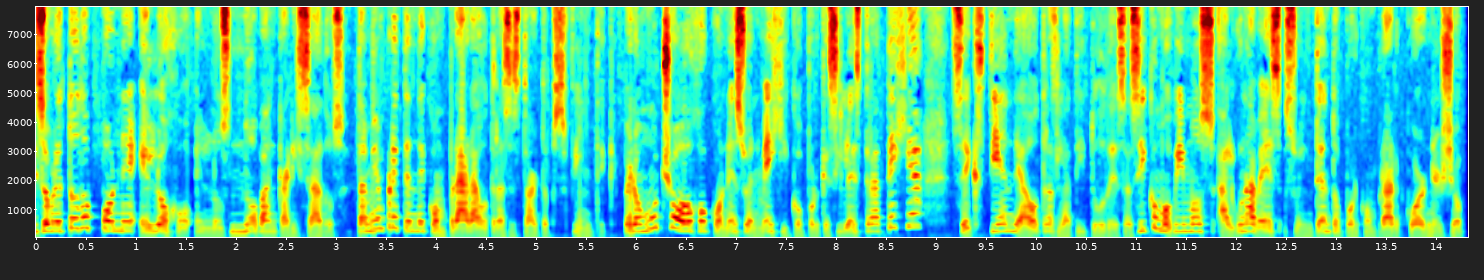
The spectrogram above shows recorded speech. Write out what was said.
Y sobre todo pone el ojo en los no bancarizados. También pretende comprar a otras startups fintech, pero mucho ojo con eso en México, porque si la estrategia se extiende a otras latitudes, así como vimos alguna vez su intento por comprar Corner Shop,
